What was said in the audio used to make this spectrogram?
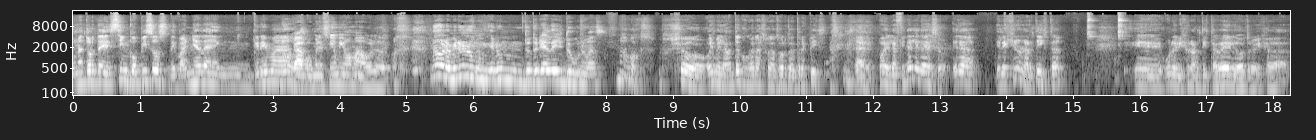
una torta de cinco pisos de bañada en crema. Claro, porque me lo enseñó mi mamá, boludo. No, lo miré en un, en un tutorial de YouTube nomás. No, yo hoy me levanté con ganas de una torta de tres pisos. Claro. Bueno, la final era eso, era elegir un artista. eh, uno eligió un artista belga, otro eligió a-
